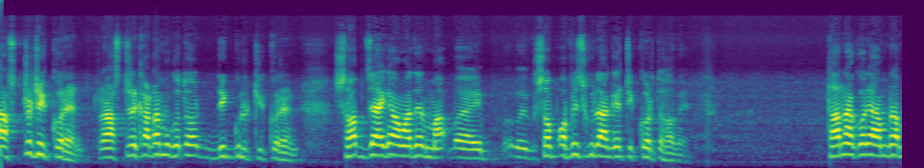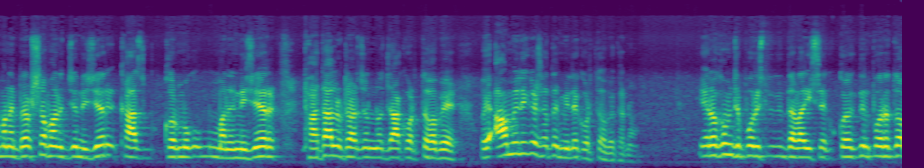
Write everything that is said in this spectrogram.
রাষ্ট্র ঠিক করেন, রাষ্ট্রের কাঠামোগত দিকগুলো ঠিক করেন। সব জায়গায় আমাদের সব অফিসগুলো আগে ঠিক করতে হবে। তা না করে আমরা মানে ব্যবসা বাণিজ্য নিজের কাজ কর্ম মানে নিজের ফাঁদা লোটার জন্য যা করতে হবে, ওই আওয়ামী লীগের সাথে মিলে করতে হবে কেন? এরকম যে পরিস্থিতি দাঁড়াইছে, কয়েকদিন পরে তো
